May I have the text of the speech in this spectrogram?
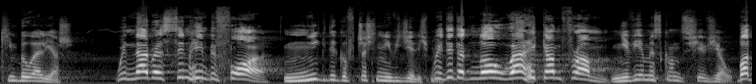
Kim był Eliasz? We never seen him before. Nigdy go wcześniej nie widzieliśmy. We didn't know where he from. Nie wiemy skąd się wziął. But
